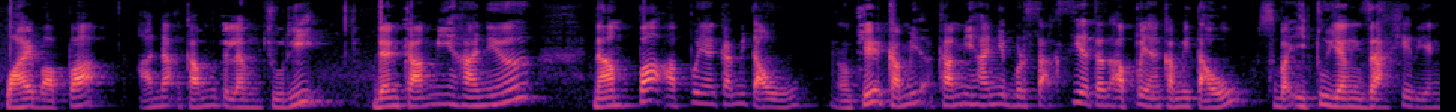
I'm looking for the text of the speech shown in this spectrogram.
Wahai bapa, anak kamu telah mencuri dan kami hanya nampak apa yang kami tahu. Okey, kami kami hanya bersaksi atas apa yang kami tahu sebab itu yang zahir yang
